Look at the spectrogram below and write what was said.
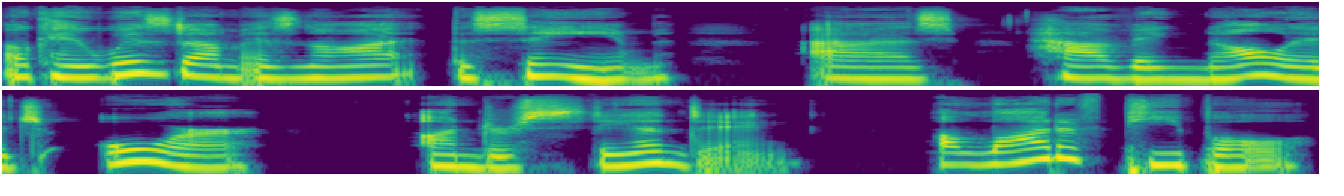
Okay, wisdom is not the same as having knowledge or understanding. A lot of people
